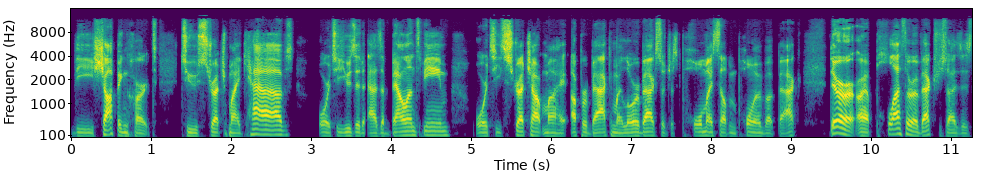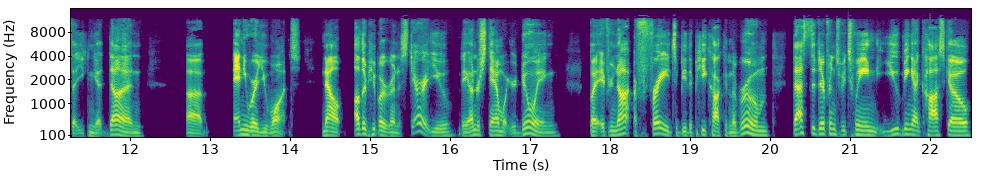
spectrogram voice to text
the shopping cart to stretch my calves or to use it as a balance beam or to stretch out my upper back and my lower back. So just pull myself and pull my butt back. There are a plethora of exercises that you can get done uh, anywhere you want. Now, other people are going to stare at you. They understand what you're doing. But if you're not afraid to be the peacock in the room, that's the difference between you being at Costco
